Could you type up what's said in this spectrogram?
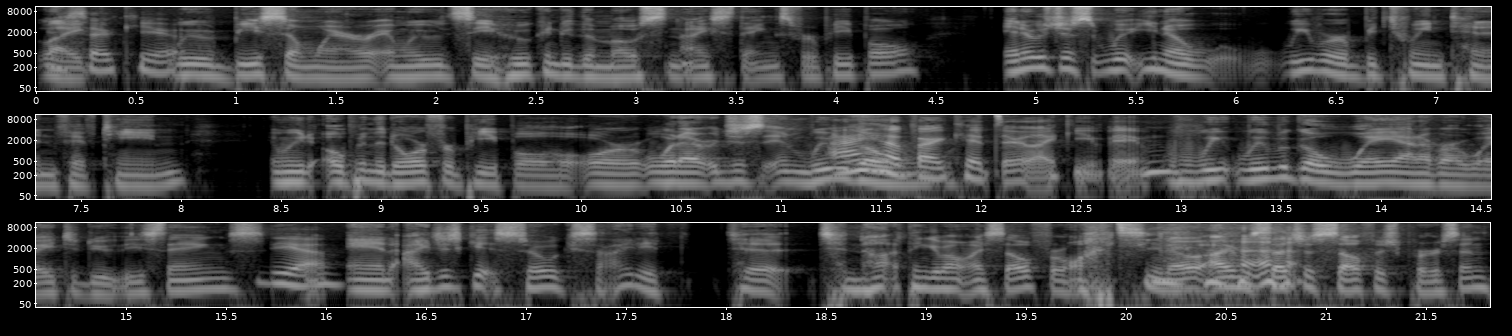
like so cute. we would be somewhere and we would see who can do the most nice things for people. And it was just, we, you know, we were between 10 and 15 and we'd open the door for people or whatever. Just, and we would I go, hope our kids are like you, babe. we, we would go way out of our way to do these things. Yeah. And I just get so excited to, to not think about myself for once. You know, I'm such a selfish person.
